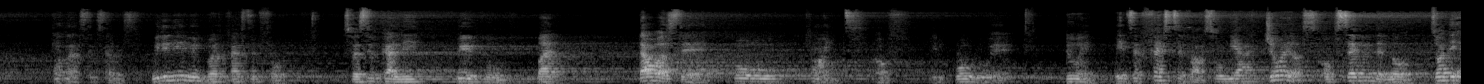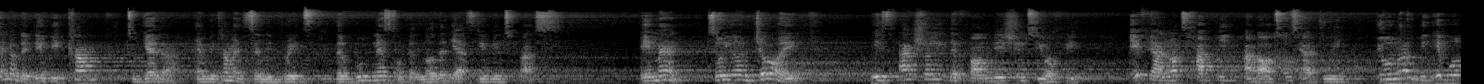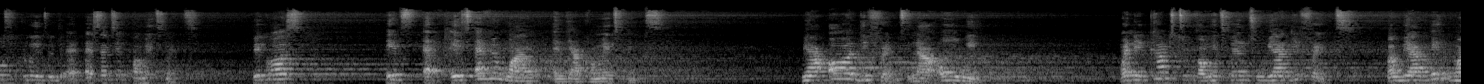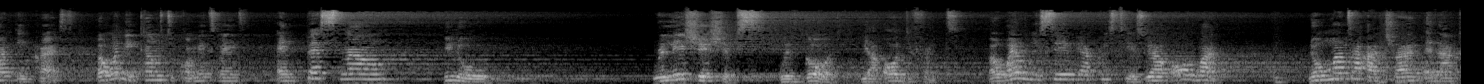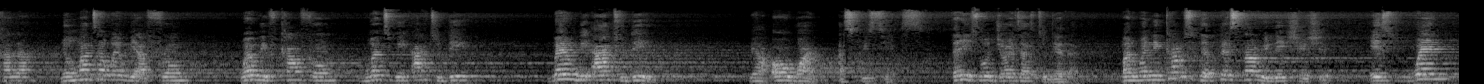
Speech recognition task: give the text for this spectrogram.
More than six hours. We didn't even broadcast it for specifically people, but that was the whole point of what we were doing. It's a festival, so we are joyous of serving the Lord. So at the end of the day, we come together and we come and celebrate the goodness of the Lord that He has given to us. Amen. So your joy is actually the foundation to your faith. If you are not happy about what you are doing, you will not be able to do it with a, a certain commitment. Because it's, eh, it's everyone and their commitments. We are all different in our own way. When it comes to commitment, we are different. But we are made one in Christ. But when it comes to commitment and personal, you know, relationships with God, we are all different. But when we say we are Christians, we are all one. No matter our tribe and our color, no matter where we are from, where we've come from, what we are today, where we are today, we are all one as Christians. That is what joins us together. But when it comes to the personal relationship, is when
